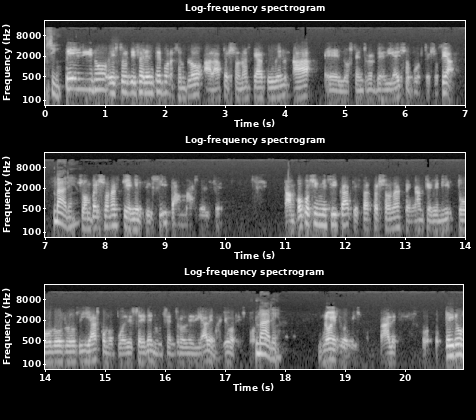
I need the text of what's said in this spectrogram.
sí. Pero esto es diferente, por ejemplo, a las personas que acuden a eh, los centros de día y soporte social Vale. son personas que necesitan más del centro. Tampoco significa que estas personas tengan que venir todos los días como puede ser en un centro de día de mayores. Vale. No es lo mismo, ¿vale? Pero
